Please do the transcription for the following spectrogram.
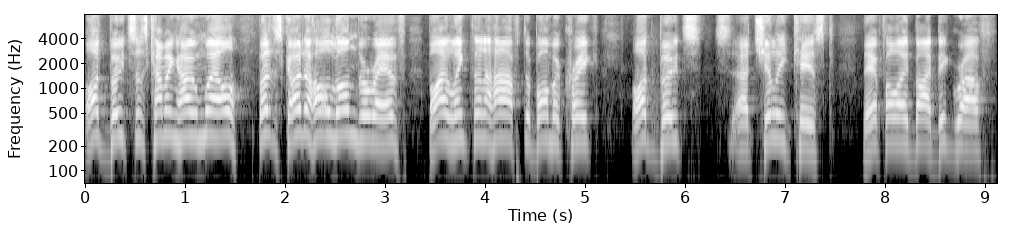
Odd Boots is coming home well, but it's going to hold on to Rev by a length and a half to Bomber Creek. Odd Boots, uh, Chili Kissed. They're followed by Big Rough.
